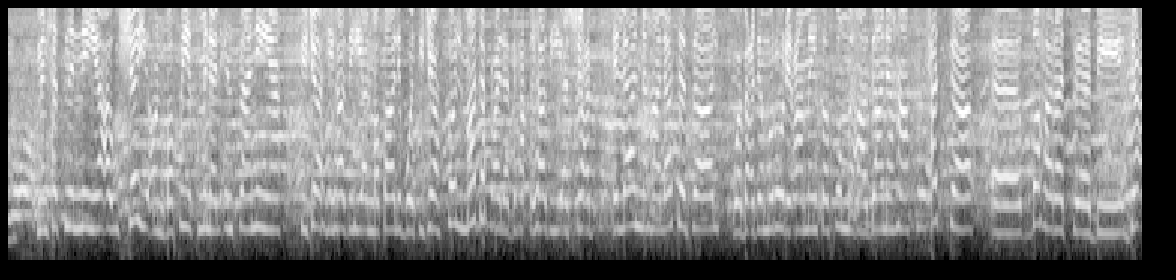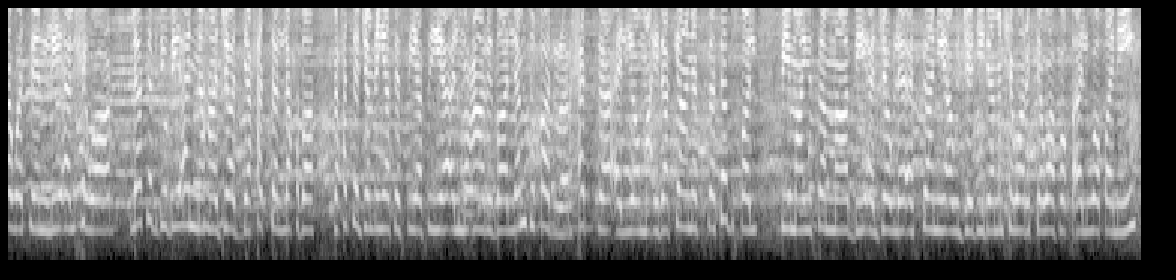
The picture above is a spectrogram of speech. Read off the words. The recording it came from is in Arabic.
من حسن النية أو شيء بسيط من الإنسانية تجاه هذه المطالب وتجاه كل ما تفعل بحق هذه الشعب إلا أنها لا تزال وبعد مرور عامين تصم آذانها حتى آه، ظهرت بدعوة للحوار. لا تبدو بأنها جادة حتى اللحظة فحتى الجمعيات السياسية المعارضة لم تقرر حتى اليوم إذا كانت ستدخل فيما يسمى بالجولة الثانية أو الجديدة من حوار التوافق الوطني.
